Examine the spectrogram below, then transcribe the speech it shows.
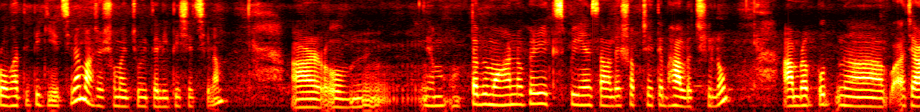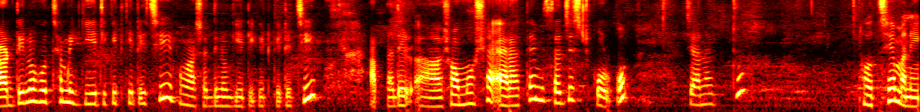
প্রভাতিতে গিয়েছিলাম, আসার সময় চৈতালিতে এসেছিলাম। আর তবে মহানগরের এক্সপিরিয়েন্স আমাদের সবচাইতে ভালো ছিল। আমরা চার দিনও হচ্ছে আমরা গিয়ে টিকিট কেটেছি এবং আসার দিনও গিয়ে টিকিট কেটেছি। আপনাদের সমস্যা এড়াতে আমি সাজেস্ট করব যেন একটু হচ্ছে মানে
